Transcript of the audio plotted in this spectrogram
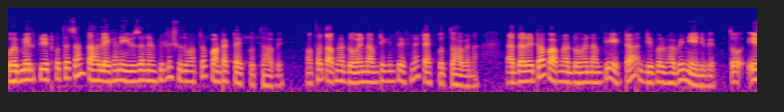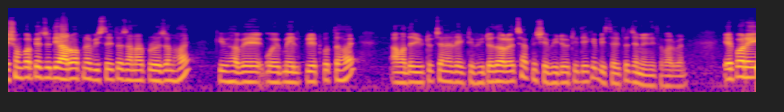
ওয়েব মেইল ক্রিয়েট করতে চান, তাহলে এখানে ইউজার নেম ফিল্ডে শুধুমাত্র কন্ট্যাক্ট টাইপ করতে হবে। অর্থাৎ আপনার ডোমেন নামটি কিন্তু এখানে টাইপ করতে হবে না। অ্যাট দ্য রেট অফ আপনার ডোমেন নামটি একটা ডিফল্টভাবে নিয়ে নেবে। তো এ সম্পর্কে যদি আরও আপনার বিস্তারিত জানার প্রয়োজন হয় কীভাবে ওয়েব মেইল ক্রিয়েট করতে হয়, আমাদের ইউটিউব চ্যানেলে একটি ভিডিও দেওয়া রয়েছে, আপনি সেই ভিডিওটি দেখে বিস্তারিত জেনে নিতে পারবেন। এরপর এই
